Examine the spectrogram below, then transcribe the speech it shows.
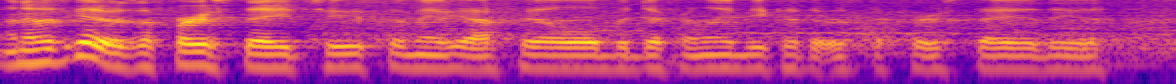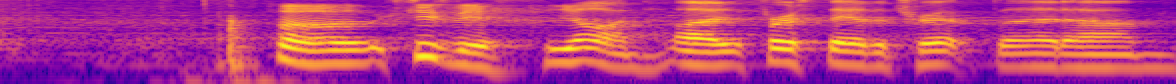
and it was good. It was the first day too, so maybe I feel a little bit differently because it was the first day of the. Uh, excuse me, yawn. Uh, first day of the trip, but um,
